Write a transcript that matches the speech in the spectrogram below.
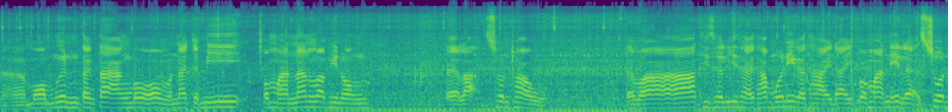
เอ่อมอบเงินต่างๆบ่มันน่าจะมีประมาณนั้นล้วพี่น้องแต่ละชนเผ่า แต่ว่าที่สลีถ่ายทำเมื่อนี้ก็ถ่ายได้ประมาณนี้แหละส่วน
